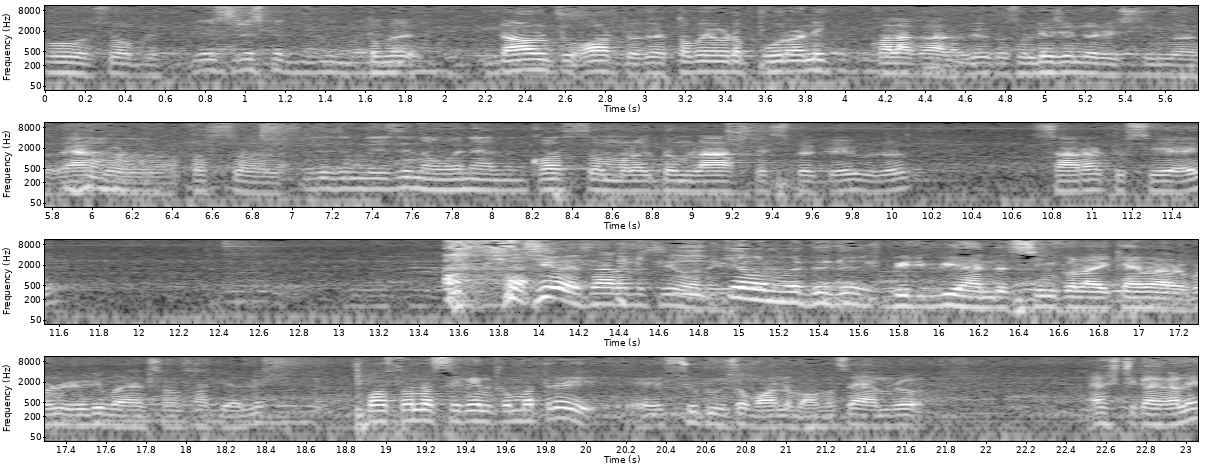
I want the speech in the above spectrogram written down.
हो सबै यस रेस्पेक्ट दिनु तपाईँ डाउन टु अर्थ हो क्या? तपाईँ एउटा पौराणिक कलाकार हो क्या? कसम लेजेन्डरी सिङ्गर एक्टर कसम लेजेन्डरी चाहिँ कसम मलाई एकदम लास्ट रेस्पेक्ट है बुझ्नु सारा टु से है? के हो सारा टु से भनेको? के भन्नुभयो त्यो चाहिँ? बिट बिहाइन्ड द सिनको लागि क्यामेराहरू पनि रेडी बनाएको छ साथीहरूले। पचपन्न सेकेन्डको मात्रै सुट हुन्छ भन्नुभएको छ हाम्रो एसटी काकाले।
